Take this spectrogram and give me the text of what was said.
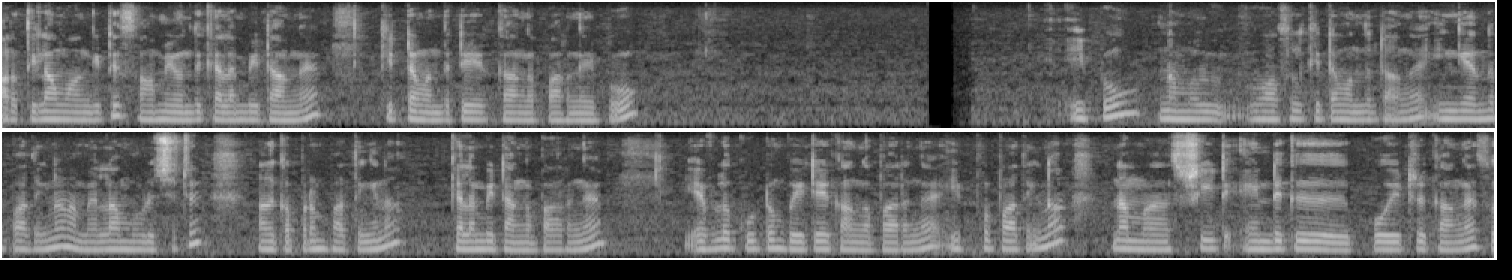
ஆர்த்திலாம் வாங்கிட்டு சாமி வந்து கிளம்பிட்டாங்க. கிட்ட வந்துட்டே இருக்காங்க பாருங்கள் இப்போது இப்போது நம்ம வாசல் கிட்ட வந்துட்டாங்க. இங்கேருந்து பார்த்திங்கன்னா நம்ம எல்லாம் முடிச்சுட்டு அதுக்கப்புறம் பார்த்திங்கன்னா கிளம்பிட்டாங்க பாருங்கள் எவ்வளோ கூட்டம் போயிட்டே இருக்காங்க பாருங்கள் இப்போ பார்த்தீங்கன்னா நம்ம ஸ்ட்ரீட் எண்டுக்கு போயிட்டுருக்காங்க ஸோ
